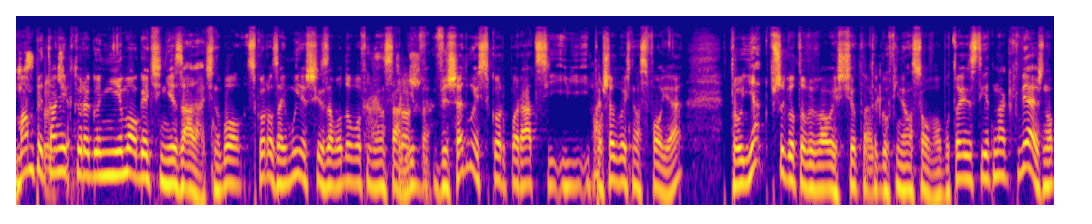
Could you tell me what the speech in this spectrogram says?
mam pytanie, którego nie mogę ci nie zadać, no bo skoro zajmujesz się zawodowo finansami, Proszę. wyszedłeś z korporacji i, i tak. poszedłeś na swoje, to jak przygotowywałeś się do tak. tego finansowo? Bo to jest jednak, wiesz, no,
